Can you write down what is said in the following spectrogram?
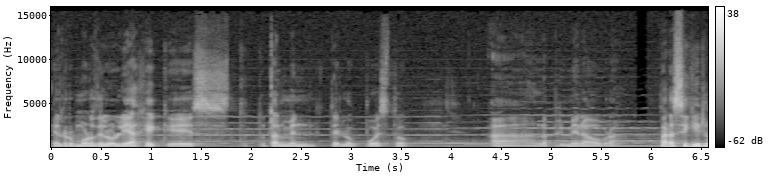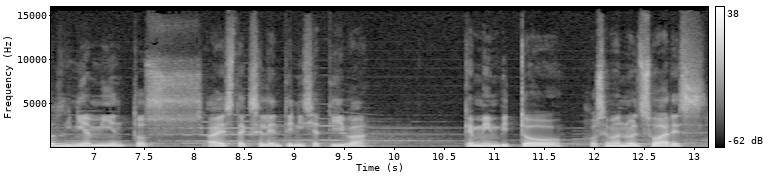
El rumor del oleaje, que es totalmente lo opuesto a la primera obra. Para seguir los lineamientos a esta excelente iniciativa que me invitó José Manuel Suárez,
